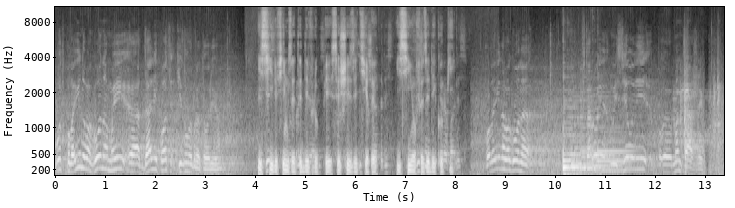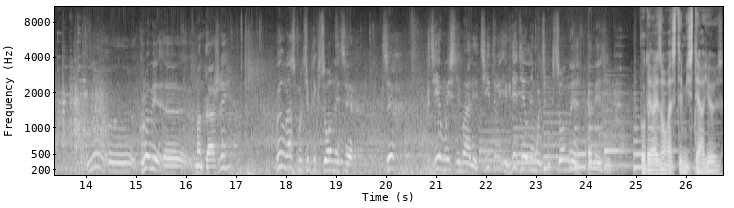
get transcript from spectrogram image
Вот половину вагона мы отдали под кинолабораторию. Ici, les films étaient développés, séchés et tirés. Ici, on faisait des copies. Pour des raisons restées mystérieuses,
